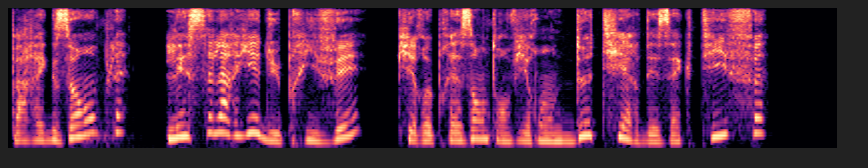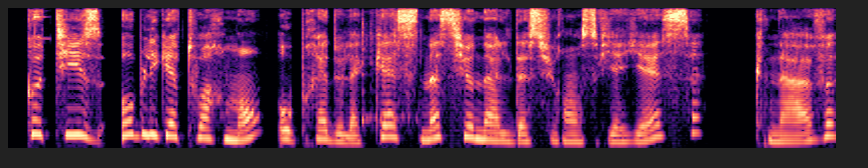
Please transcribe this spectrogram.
Par exemple, les salariés du privé, qui représentent environ deux tiers des actifs, cotisent obligatoirement auprès de la Caisse nationale d'assurance vieillesse, CNAV,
